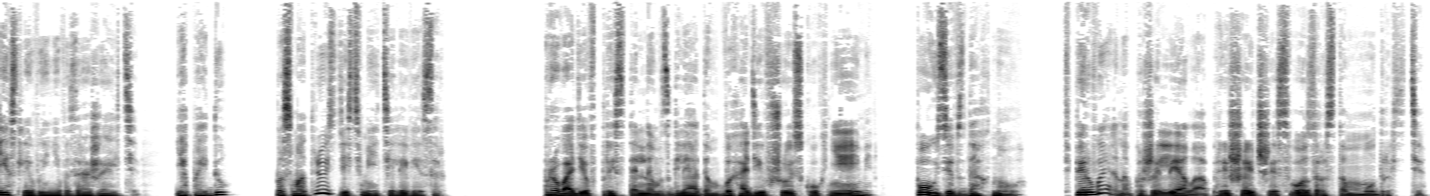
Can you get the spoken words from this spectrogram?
«Если вы не возражаете, я пойду, посмотрю с детьми телевизор». Проводив пристальным взглядом выходившую из кухни Эми, Поузи вздохнула. Впервые она пожалела о пришедшей с возрастом мудрости.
